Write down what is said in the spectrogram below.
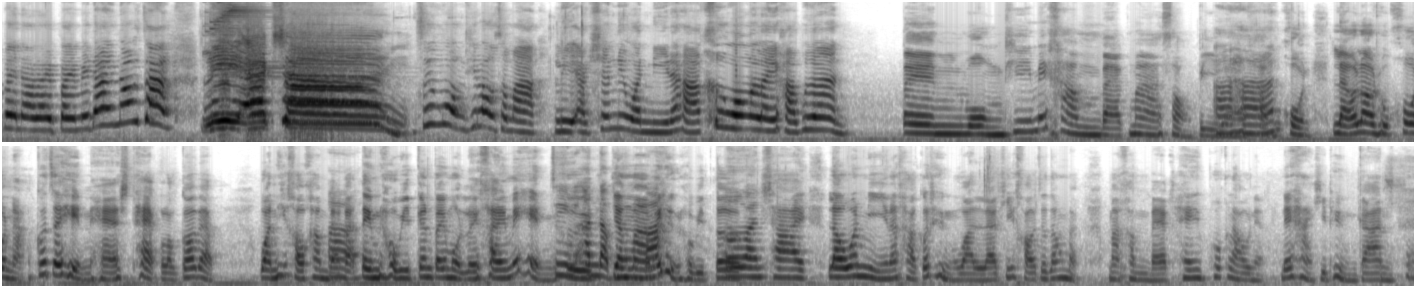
เป็นอะไรไปไม่ได้นอกจาก Reaction ซึ่งวงที่เราจะมา reaction ในวันนี้นะคะ คือวงอะไรคะเพื่อน เป็นวงที่ไม่คัมแบ็กมา 2 ปีแล้วค่ะอ่าฮะทุกคน แล้วเราทุกคนอะ ก็จะเห็นแฮชแท็กแล้วก็แบบวันที่เขาคัมแบ็กอะอ่าเต็มทวิตกันไปหมดเลยใครไม่เห็นจริงคือันดับยังมาหนึ่งปะไม่ถึงทวิตเตอเอร์ออันใช่ แล้ววันนี้นะคะก็ถึงวันแล้วที่เขาจะต้องแบบมาคัมแบ็กให้พวกเราเนี่ยได้หายคิดถึงกันใช่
